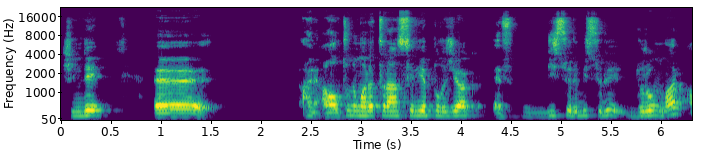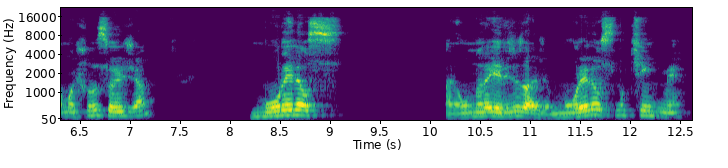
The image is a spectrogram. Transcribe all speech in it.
Şimdi ee, hani 6 numara transferi yapılacak. Bir sürü bir sürü durum var ama şunu söyleyeceğim. Morelos hani onlara geleceğiz ayrıca. Morelos mu King mi?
